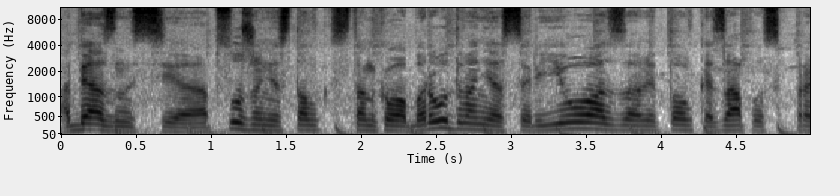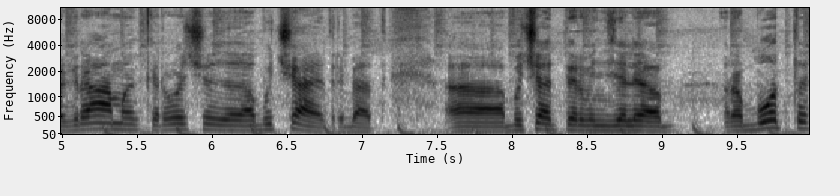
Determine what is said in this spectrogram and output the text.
Обязанности обслуживания станкового оборудования, сырье, заготовка, запуск программы. Короче, обучают, ребят. Э, обучают первые недели работы.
